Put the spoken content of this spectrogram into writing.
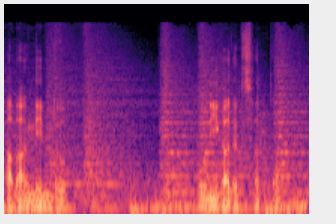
아방님도 돈이 가득 찼다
